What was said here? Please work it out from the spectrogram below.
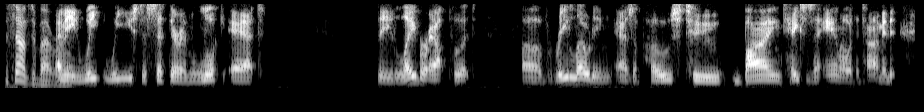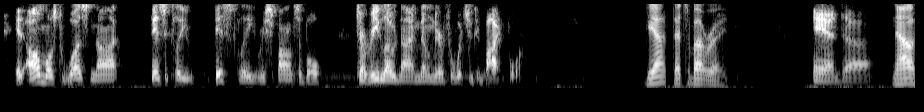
That sounds about right. I mean, we we used to sit there and look at the labor output of reloading as opposed to buying cases of ammo at the time, and it it almost was not physically fiscally responsible to reload nine millimeter for what you could buy it for. yeah, that's about right. And uh, Now,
